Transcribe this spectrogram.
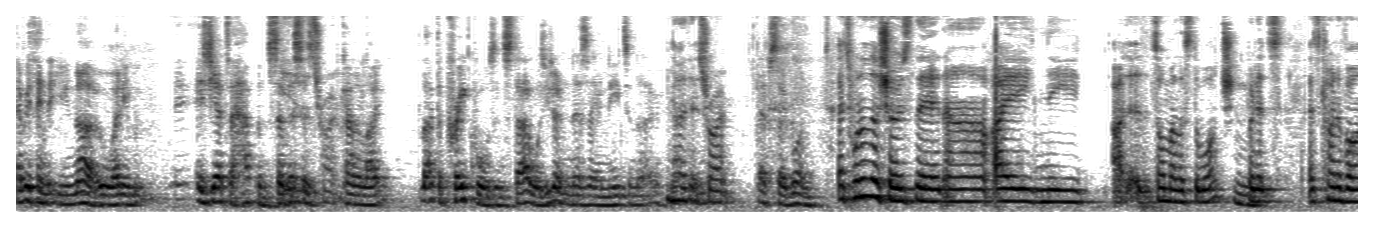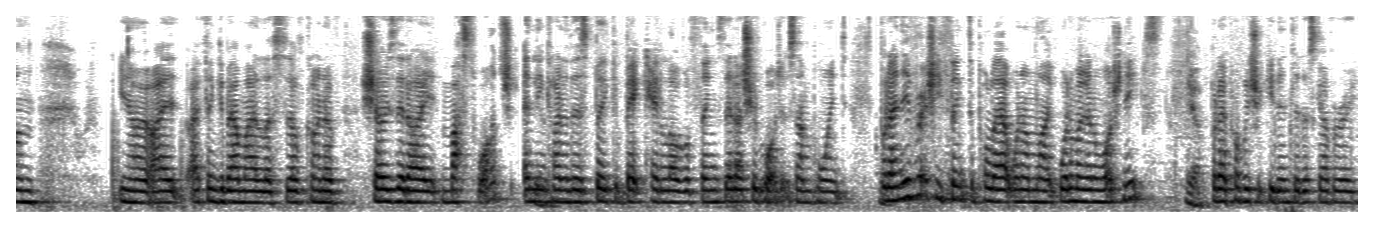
everything that you know is yet to happen. So Yeah, this is right. kind of like like the prequels in Star Wars. You don't necessarily need to know. No, that's right. Episode one. It's one of those shows that uh, I need. Uh, it's on my list to watch, Mm. but it's it's kind of on. You know, I, I think about my list of kind of shows that I must watch, and then Yeah. kind of this big back catalogue of things that I should watch at some point. But I never actually think to pull out when I'm like, what am I going to watch next? Yeah. But I probably should get into Discovery.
